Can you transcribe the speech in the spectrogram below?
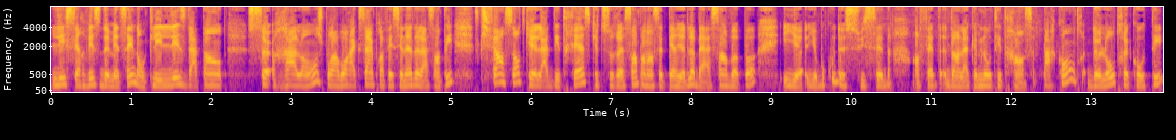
les services de médecins. Donc, les listes d'attente se rallongent pour avoir accès à un professionnel de la santé, ce qui fait en sorte que la détresse que tu ressens pendant cette période-là, ben, elle s'en va pas. Et il y, a, il y a beaucoup de suicides, en fait, dans la communauté trans. Par contre, de l'autre côté,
